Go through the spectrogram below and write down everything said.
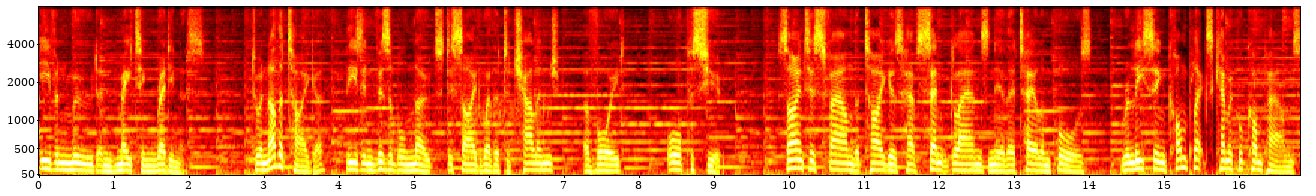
even mood and mating readiness. To another tiger, these invisible notes decide whether to challenge, avoid, or pursue. Scientists found that tigers have scent glands near their tail and paws, releasing complex chemical compounds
